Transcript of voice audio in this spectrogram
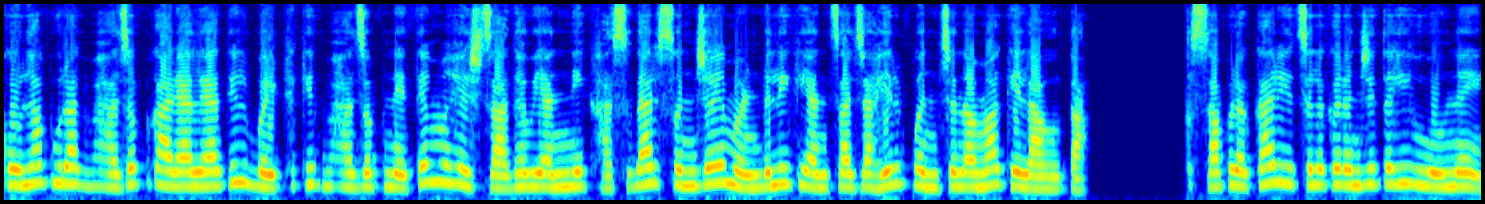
कोल्हापुरात भाजप कार्यालयातील बैठकीत भाजप नेते महेश जाधव यांनी खासदार संजय मंडलिक यांचा जाहीर पंचनामा केला होता. असा प्रकार इचलकरंजीतही होऊ नये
